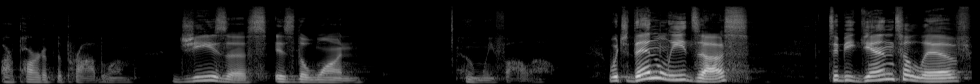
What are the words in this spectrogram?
are part of the problem. Jesus is the one whom we follow, which then leads us to begin to live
